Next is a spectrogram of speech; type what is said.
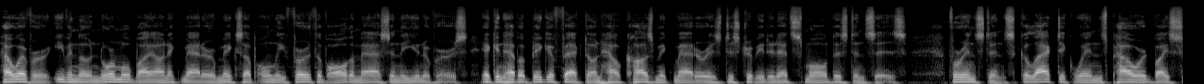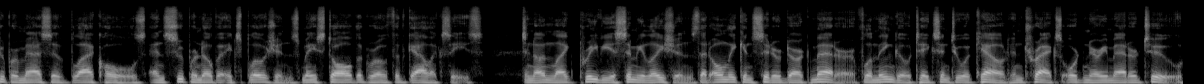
However, even though normal baryonic matter makes up only a fourth of all the mass in the universe, it can have a big effect on how cosmic matter is distributed at small distances. For instance, galactic winds powered by supermassive black holes and supernova explosions may stall the growth of galaxies. And unlike previous simulations that only consider dark matter, Flamingo takes into account and tracks ordinary matter too,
